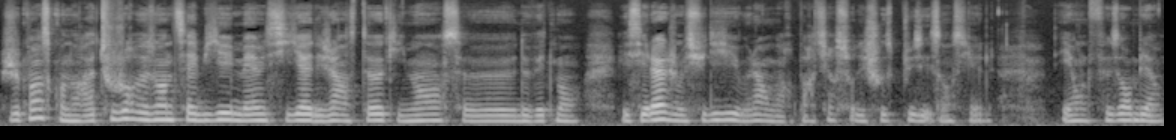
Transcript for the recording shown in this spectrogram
je pense qu'on aura toujours besoin de s'habiller, même s'il y a déjà un stock immense de vêtements. Et c'est là que je me suis dit, voilà, on va repartir sur des choses plus essentielles. Et en le faisant bien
